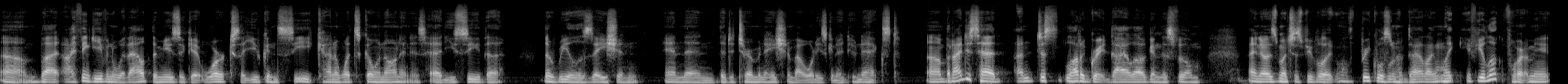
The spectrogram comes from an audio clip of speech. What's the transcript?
Um, but I think even without the music, it works. That you can see kind of what's going on in his head. You see the the realization and then the determination about what he's going to do next. Uh, but I just had uh, just a lot of great dialogue in this film. I know as much as people are like, well, prequels don't have dialogue. I'm like, if you look for it, I mean,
